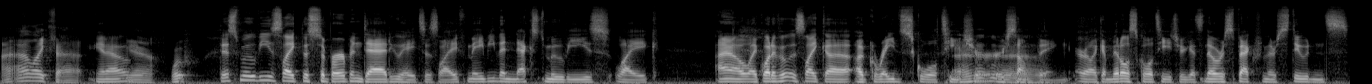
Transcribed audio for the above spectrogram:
I, I like that. You know, Yeah. Woo. this movie's like the suburban dad who hates his life. Maybe the next movie's like I don't know, like what if it was like a, a grade school teacher Ah. or something, or like a middle school teacher who gets no respect from their students,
